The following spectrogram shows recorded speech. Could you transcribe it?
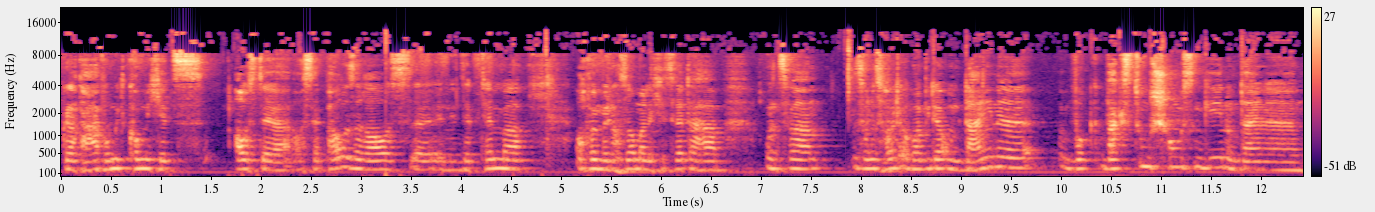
habe gedacht, ah, womit komme ich jetzt aus der, aus der Pause raus äh, in den September, auch wenn wir noch sommerliches Wetter haben. Und zwar soll es heute auch mal wieder um deine Wachstumschancen gehen, um deine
